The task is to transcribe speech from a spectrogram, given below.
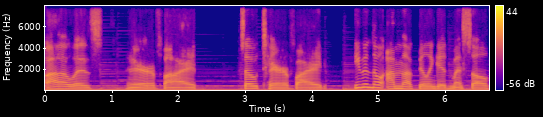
I was terrified, so terrified. even though I'm not feeling good myself,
